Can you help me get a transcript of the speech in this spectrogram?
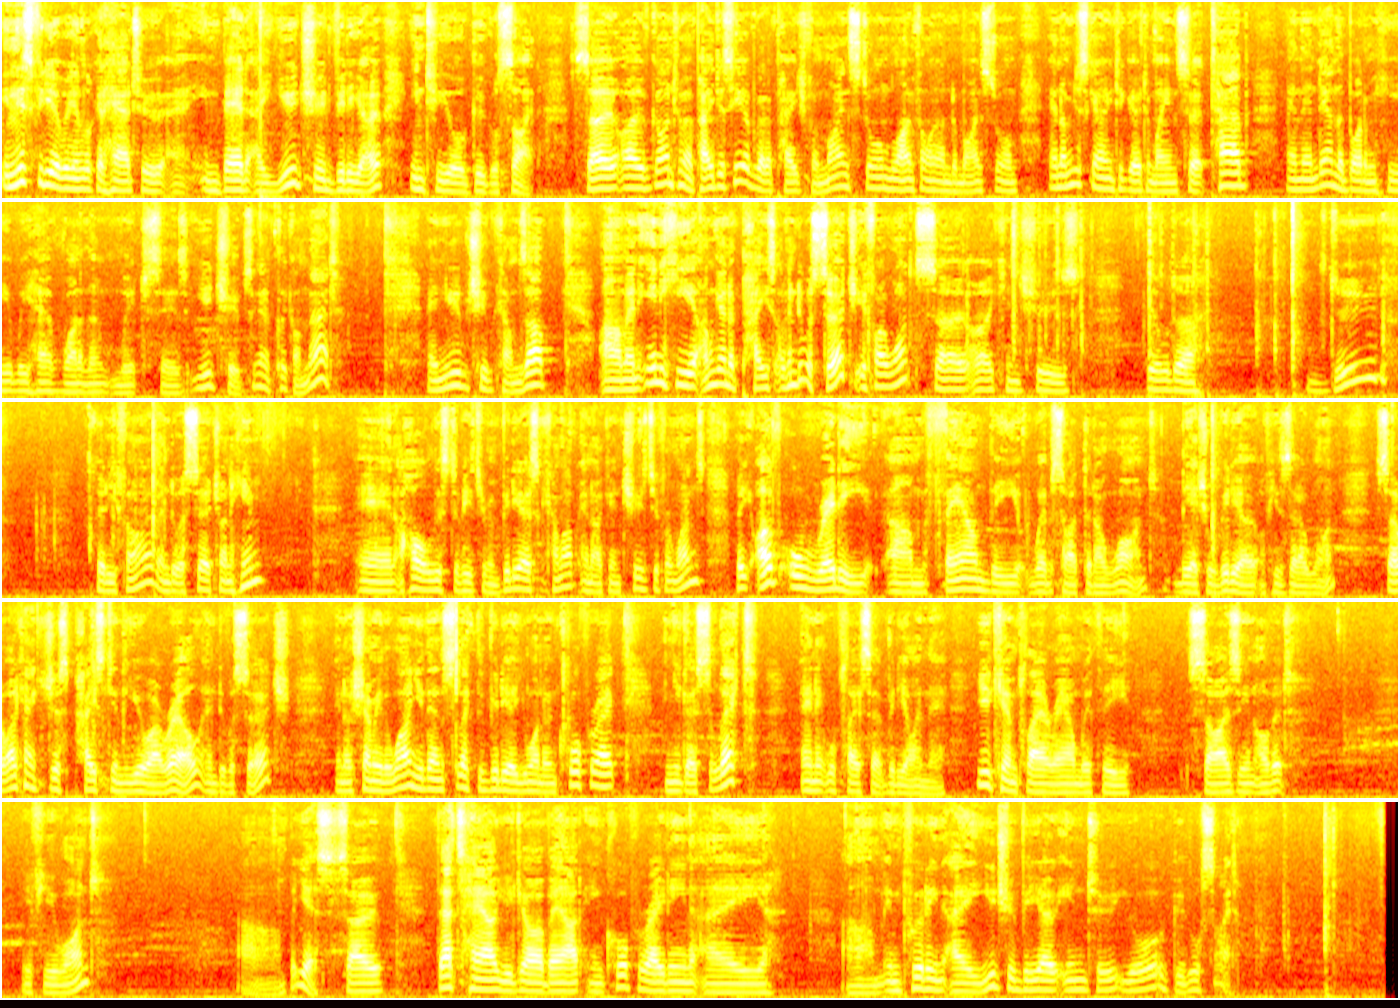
In this video we're going to look at how to uh, embed a YouTube video into your Google site. So I've gone to my pages here, I've got a page for Mindstorm, line following under Mindstorm, and I'm just going to go to my insert tab and then down the bottom here we have one of them which says YouTube. So I'm going to click on that and YouTube comes up um, and in here I'm going to paste, I can do a search if I want, so I can choose Builder Dude 35 and do a search on him. And a whole list of his different videos come up and I can choose different ones. But I've already um, found the website that I want the actual video of his that I want. So I can just paste in the URL and do a search. And it'll show me the one. You then select the video you want to incorporate and you go select and it will place that video in there. You can play around with the sizing of it if you want but yes, so that's how you go about incorporating a, um, inputting a YouTube video into your Google site.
